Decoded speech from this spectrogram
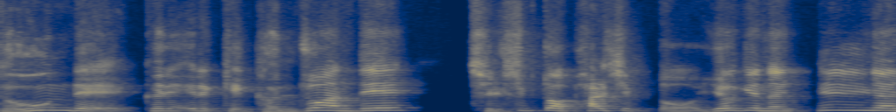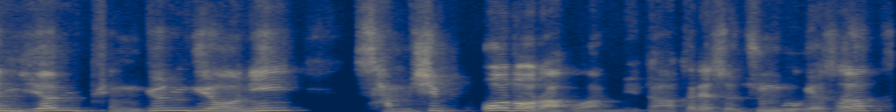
더운데 그냥 이렇게 건조한데 70도, 80도 여기는 1년 연 평균 기온이 35도라고 합니다. 그래서 중국에서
